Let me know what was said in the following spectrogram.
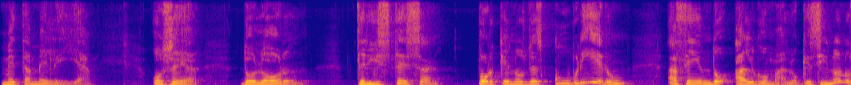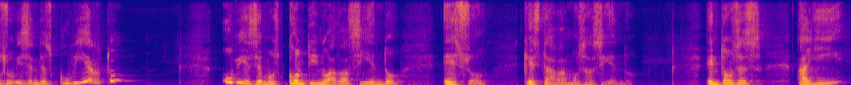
metameleia, o sea, dolor, tristeza, porque nos descubrieron haciendo algo malo, que si no nos hubiesen descubierto, hubiésemos continuado haciendo eso que estábamos haciendo. Entonces, allí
